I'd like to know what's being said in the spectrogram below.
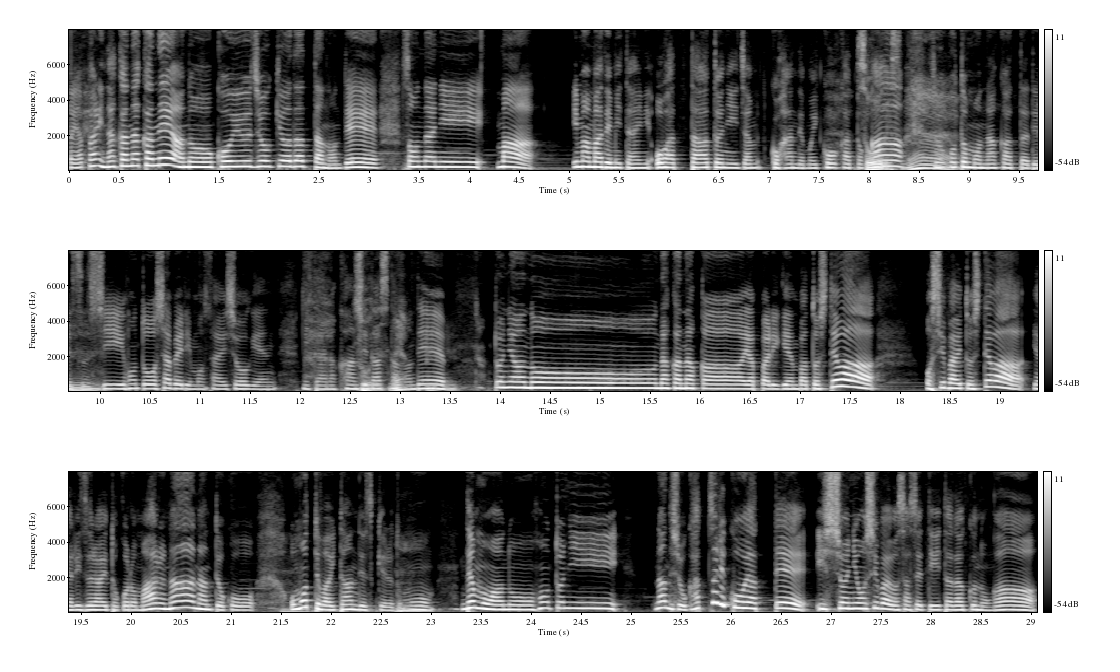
やっぱりなかなかねあのこういう状況だったのでそんなにまあ今までみたいに終わった後にじゃあご飯でも行こうかとかね。そういうこともなかったですし、本当おしゃべりも最小限みたいな感じだったのでそうすね。本当にあのーなかなかやっぱり現場としてはお芝居としてはやりづらいところもあるなあなんてこう思ってはいたんですけれども、でもあの本当に何でしょうがっつりこうやって一緒にお芝居をさせていただくのが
